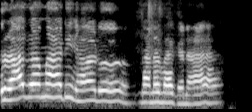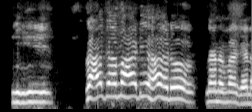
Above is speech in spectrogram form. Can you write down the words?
ರಾಗ ಮಾಡಿ ಹಾಡು ನನ್ನ ಮಗನ. ಈ ರಾಗ ಮಾಡಿ ಹಾಡು ನನ್ನ ಮಗನ.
